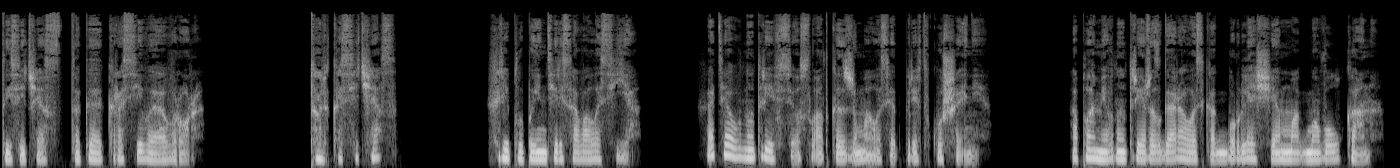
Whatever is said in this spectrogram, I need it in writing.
«Ты сейчас такая красивая, Аврора». «Только сейчас?» — хрипло поинтересовалась я, хотя внутри все сладко сжималось от предвкушения, а пламя внутри разгоралось, как бурлящая магма вулкана.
